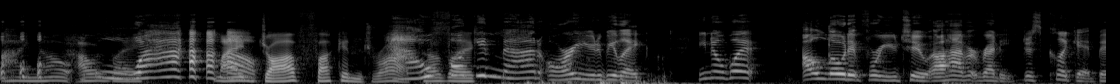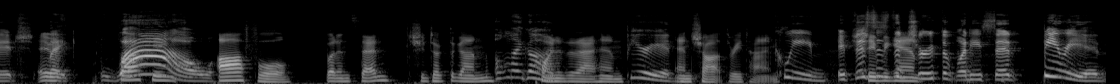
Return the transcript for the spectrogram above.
I know. I was like, wow. my jaw fucking dropped. How was like, fucking mad are you to be like, you know what? I'll load it for you too. I'll have it ready. Just click it, bitch. It like, fucking wow. awful. But instead, she took the gun, Oh my god. pointed it at him, Period. and shot three times. Queen. If this She is began- the truth of what he said, period.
